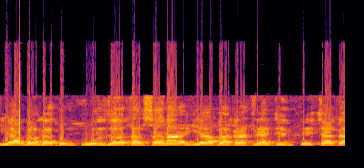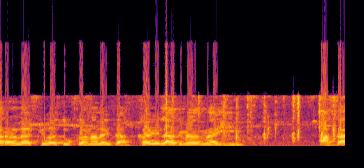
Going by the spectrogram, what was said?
या भागातून पूल जात असताना या भागातल्या जनतेच्या घराला किंवा दुकानाला धक्काही लागणार नाही. असा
